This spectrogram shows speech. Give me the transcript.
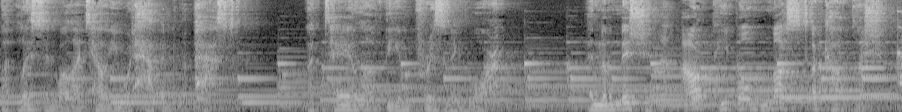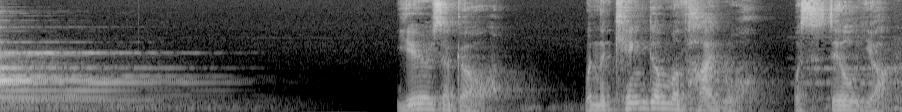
But listen while I tell you what happened in the past. A tale of the imprisoning war. And the mission our people must accomplish. Years ago, when the kingdom of Hyrule was still young,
